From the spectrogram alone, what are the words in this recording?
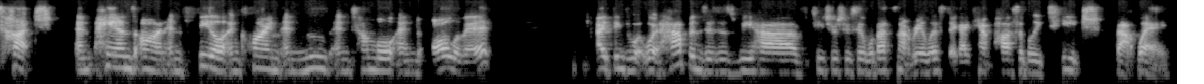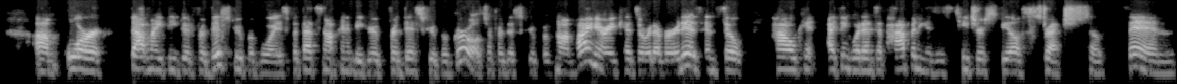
touch and hands on and feel and climb and move and tumble and all of it. I think what, what happens is is we have teachers who say well that's not realistic. I can't possibly teach that way. Um, or that might be good for this group of boys but that's not going to be good for this group of girls or for this group of non-binary kids or whatever it is and so how can i think what ends up happening is is teachers feel stretched so thin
